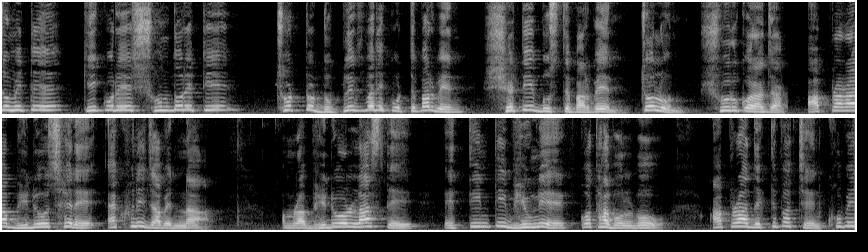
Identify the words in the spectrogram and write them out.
জমিতে কি করে সুন্দর একটি ছোট্ট ডুপ্লেক্স বাড়ি করতে পারবেন সেটি বুঝতে পারবেন। চলুন শুরু করা যাক। আপনারা ভিডিও ছেড়ে এখনই যাবেন না। আমরা ভিডিওর লাস্টে এই তিনটি ভিউ নিয়ে কথা বলব। আপনারা দেখতে পাচ্ছেন খুবই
